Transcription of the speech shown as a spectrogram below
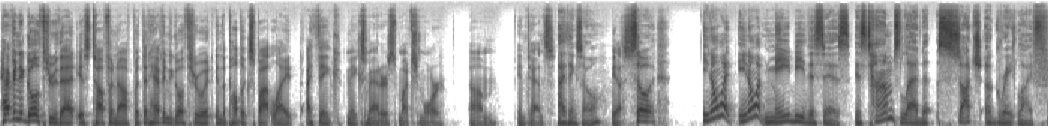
having to go through that is tough enough, but then having to go through it in the public spotlight, I think makes matters much more um, intense. I think so. Yes. So, you know what? You know what? Maybe this is is Tom's led such a great life,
